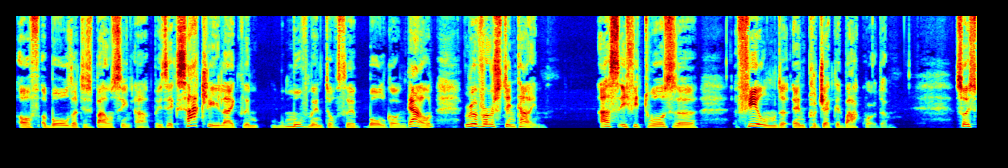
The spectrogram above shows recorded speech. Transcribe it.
of a ball that is bouncing up? It's exactly like the movement of the ball going down, reversed in time, as if it was uh, filmed and projected backward. So it's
